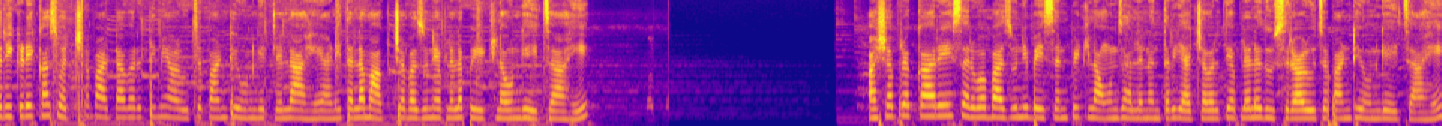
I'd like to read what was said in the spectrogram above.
तर इकडे एका स्वच्छ पाटावरती मी अळूचं पान ठेवून घेतलेलं आहे आणि त्याला मागच्या बाजूने आपल्याला पीठ लावून घ्यायचं आहे. अशा प्रकारे सर्व बाजूनी बेसन पीठ लावून झाल्यानंतर याच्यावरती आपल्याला दुसरं अळूचं पान ठेवून घ्यायचं आहे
